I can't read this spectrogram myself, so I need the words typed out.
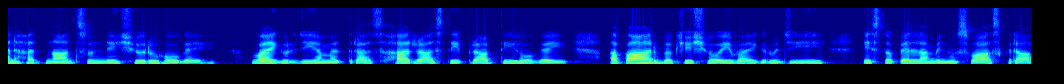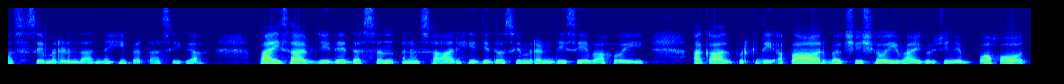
ਅਨਹਦ ਨਾਦ ਸੁਣਨੇ ਸ਼ੁਰੂ ਹੋ ਗਏ। ਵਾਹਿਗੁਰੂ ਜੀ ਅੰਮ੍ਰਿਤ ਰਸ, ਹਰ ਰਸ ਦੀ ਪ੍ਰਾਪਤੀ ਹੋ ਗਈ। ਅਪਾਰ ਬਖਸ਼ਿਸ਼ ਹੋਈ ਵਾਹਿਗੁਰੂ ਜੀ। ਇਸ ਤੋਂ ਪਹਿਲਾਂ ਮੈਨੂੰ ਸਵਾਸ ਗ੍ਰਾਸ ਸਿਮਰਨ ਦਾ ਨਹੀਂ ਪਤਾ ਸੀਗਾ। ਭਾਈ ਸਾਹਿਬ ਜੀ ਦੇ ਦੱਸਣ ਅਨੁਸਾਰ ਹੀ ਜਦੋਂ ਸਿਮਰਨ ਦੀ ਸੇਵਾ ਹੋਈ, ਅਕਾਲ ਪੁਰਖ ਦੀ ਅਪਾਰ ਬਖਸ਼ਿਸ਼ ਹੋਈ, ਵਾਹਿਗੁਰੂ ਜੀ ਨੇ ਬਹੁਤ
